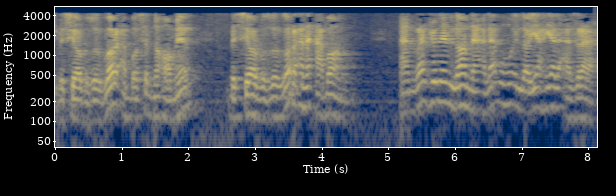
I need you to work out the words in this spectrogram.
که بسیار بزرگوار عباس ابن عامر بسیار بزرگوار ان ابان ان رجل لا نعلمه الا یحیی الازرق.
